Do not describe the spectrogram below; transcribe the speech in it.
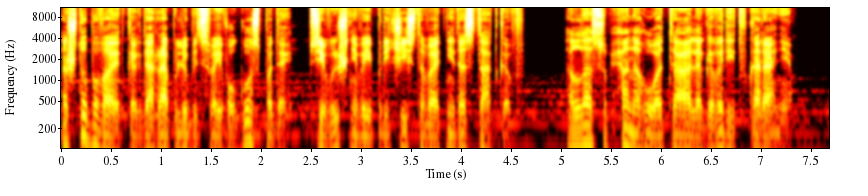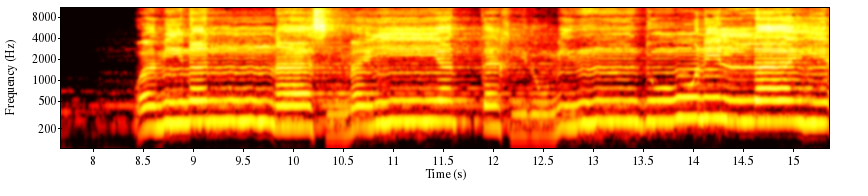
А что бывает, когда раб любит своего Господа, Всевышнего и Пречистого от недостатков? Аллах Субханаху Ва Та'аля говорит в Коране – ومن الناس من يتخذ من دون الله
